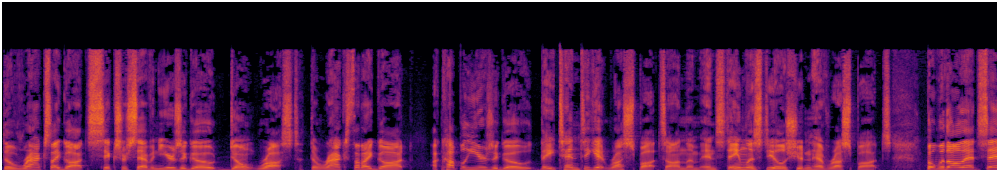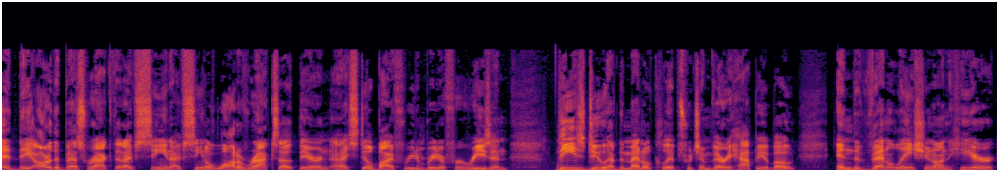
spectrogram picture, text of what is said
the racks I got 6 or 7 years ago don't rust. The racks that I got a couple years ago, they tend to get rust spots on them, and stainless steel shouldn't have rust spots. But with all that said, they are the best rack that I've seen. I've seen a lot of racks out there, and I still buy Freedom Breeder for a reason. These do have the metal clips, which I'm very happy about, and the ventilation on here.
